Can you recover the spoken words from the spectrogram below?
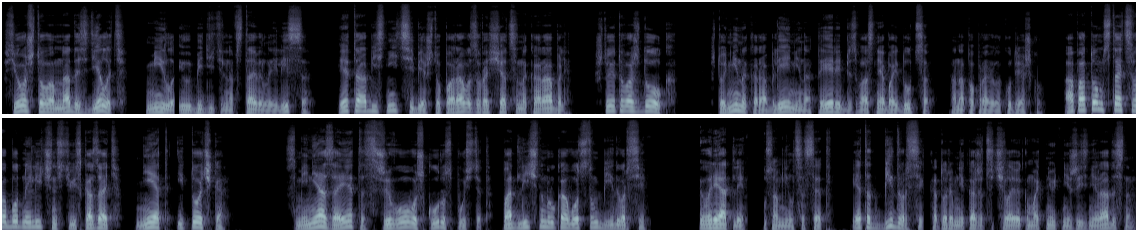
«Все, что вам надо сделать, — мило и убедительно вставила Элисса, — это объяснить себе, что пора возвращаться на корабль что это ваш долг, что ни на корабле, ни на Терре без вас не обойдутся, она поправила кудряшку. А потом стать свободной личностью и сказать «нет» и точка. С меня за это с живого шкуру спустят, под личным руководством Бидварси. Вряд ли, усомнился Сет. Этот Бидварси, который мне кажется человеком отнюдь не жизнерадостным,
